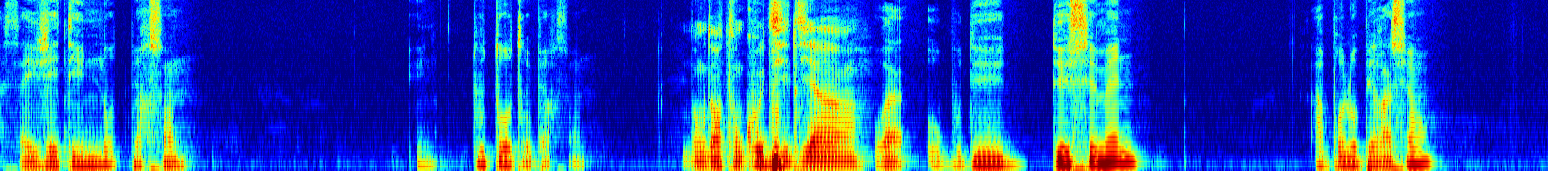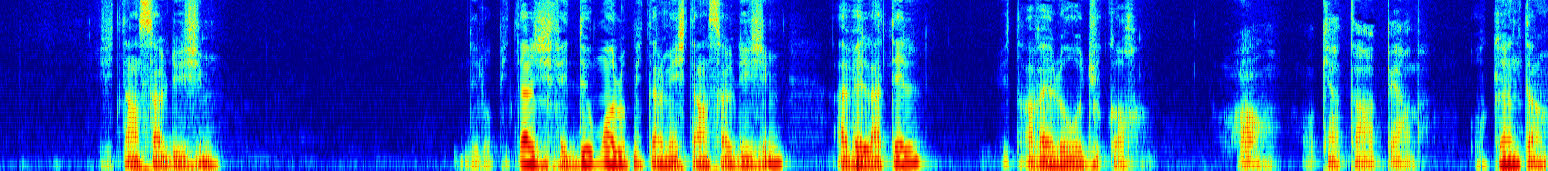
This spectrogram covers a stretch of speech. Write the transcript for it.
Ça j'ai été une autre personne. Toute autre personne. Donc dans ton bout de- quotidien, Ouais, au bout de deux semaines, après l'opération, j'étais en salle de gym. De l'hôpital, j'ai fait deux mois à l'hôpital, mais j'étais en salle de gym avec la telle. Je travaille le haut du corps. wow, aucun temps à perdre. Aucun temps.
